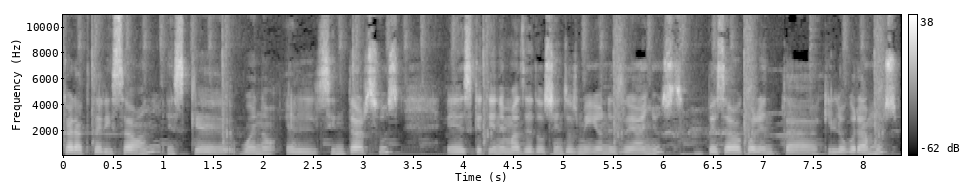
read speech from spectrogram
caracterizaban es que, bueno, el Cintarsus es que tiene más de 200 millones de años, pesaba 40 kilogramos,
